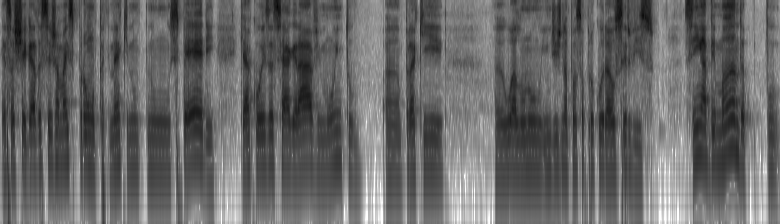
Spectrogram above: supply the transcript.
essa chegada seja mais pronta, né, que não, não espere que a coisa se agrave muito uh, para que uh, o aluno indígena possa procurar o serviço. Sim, a demanda por,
